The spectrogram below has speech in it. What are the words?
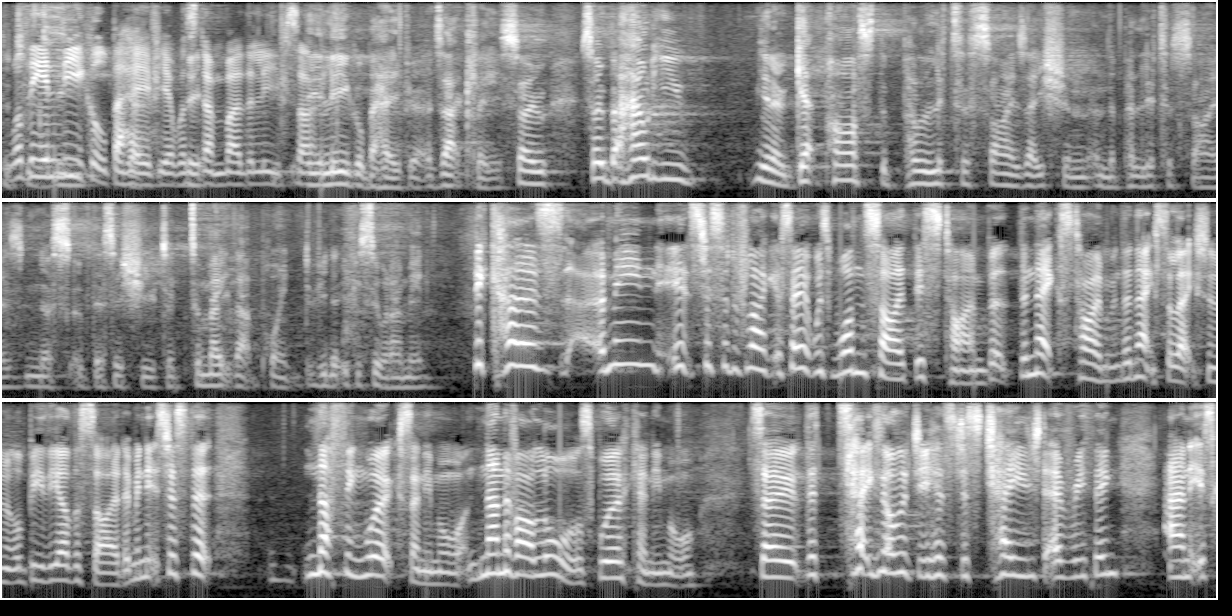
the well, the illegal behaviour yeah, was the, done by the Leave side. The illegal behaviour, exactly. So, so, but how do you, you know, get past the politicisation and the politicisedness of this issue to, to make that point? If you, if you see what I mean. Because, I mean, it's just sort of like, say it was one side this time, but the next time, the next election, it'll be the other side. I mean, it's just that nothing works anymore. None of our laws work anymore. So the technology has just changed everything, and it's,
